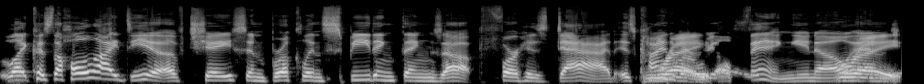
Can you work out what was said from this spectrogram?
Like, because the whole idea of Chase and Brook Lynn speeding things up for his dad is kind of a real thing. You know, And right.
